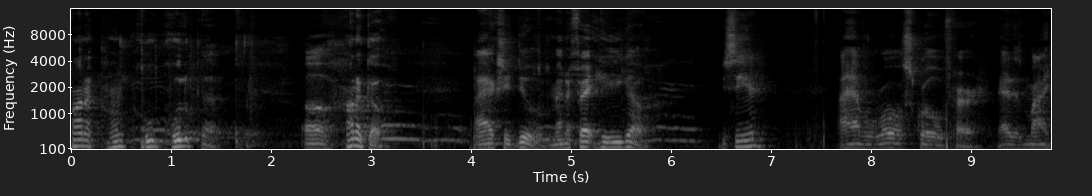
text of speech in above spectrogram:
Hanukkah. Uh, Hanako. I actually do. Matter of fact, here you go. You see her? I have a royal scroll of her. That is my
